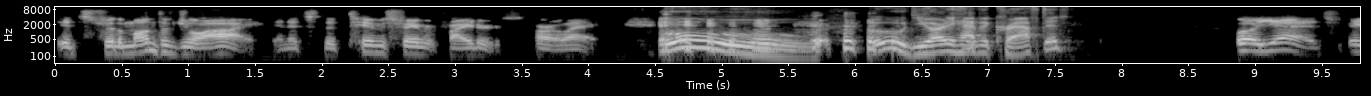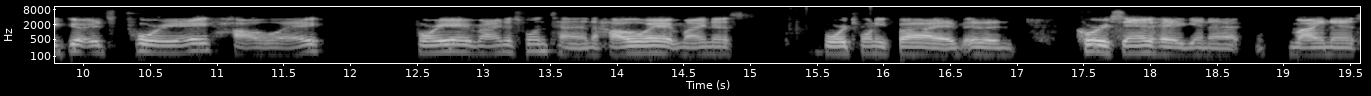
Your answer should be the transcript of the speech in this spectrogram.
it's for the month of July, and it's the Tim's favorite fighters parlay. Ooh, ooh, do you already have it crafted? Well, yeah, it's it it's Poirier, Holloway, Poirier at minus one ten, Holloway at minus four twenty five, and then Corey Sandhagen at minus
